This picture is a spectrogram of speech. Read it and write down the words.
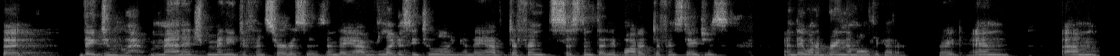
but they do manage many different services and they have legacy tooling and they have different systems that they bought at different stages and they want to bring them all together right and um,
